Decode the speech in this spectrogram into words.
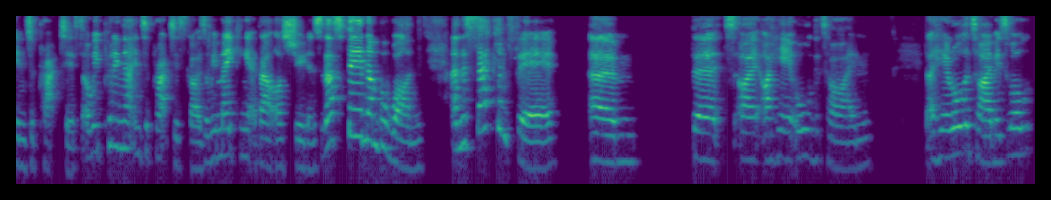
into practice? Are we putting that into practice guys? Are we making it about our students? So that's fear number one. And the second fear um, that I, I hear all the time that I hear all the time is, well,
